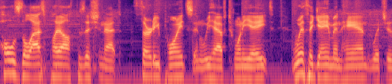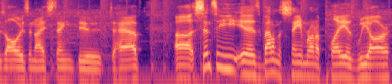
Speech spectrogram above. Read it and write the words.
holds the last playoff position at 30 points, and we have 28 with a game in hand, which is always a nice thing to, to have. Uh, Cincy is about on the same run of play as we are.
